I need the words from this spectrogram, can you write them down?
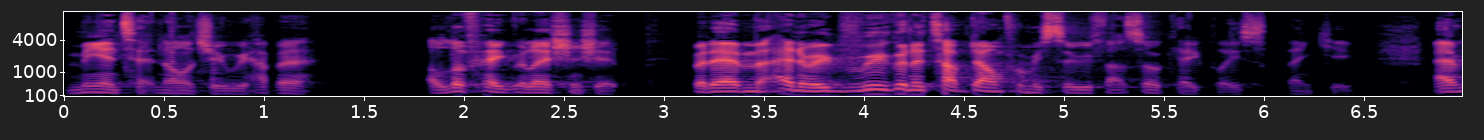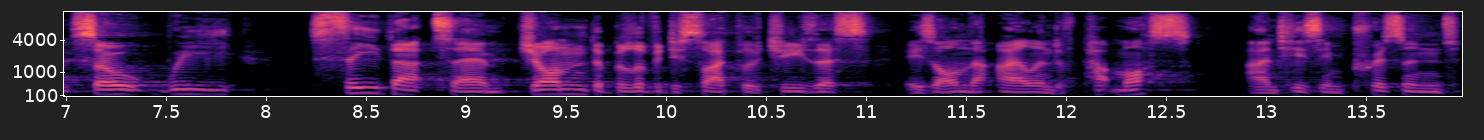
me and technology, we have a, a love hate relationship. But um, anyway, we're going to tap down for me, Sue, if that's okay, please. Thank you. Um, so we see that um, John, the beloved disciple of Jesus, is on the island of Patmos and he's imprisoned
